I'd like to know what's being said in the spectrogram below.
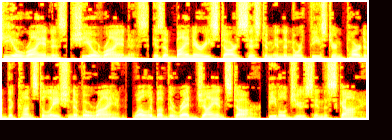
Xi Orionis is a binary star system in the northeastern part of the constellation of Orion, well above the red giant star, Betelgeuse in the sky.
